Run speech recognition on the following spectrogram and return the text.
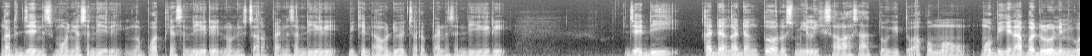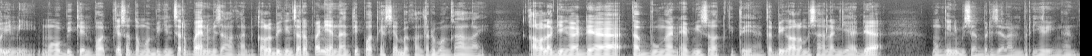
ngerjain semuanya sendiri ngepodcast sendiri nulis cerpen sendiri bikin audio cerpen sendiri. Jadi kadang-kadang tuh harus milih salah satu gitu. Aku mau mau bikin apa dulu nih minggu ini? Mau bikin podcast atau mau bikin cerpen misalkan? Kalau bikin cerpen ya nanti podcastnya bakal terbengkalai. Kalau lagi nggak ada tabungan episode gitu ya. Tapi kalau misalnya lagi ada mungkin bisa berjalan beriringan.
